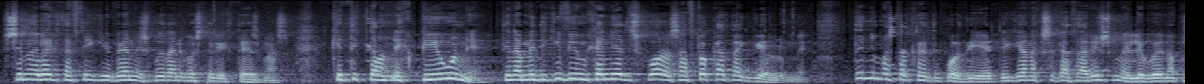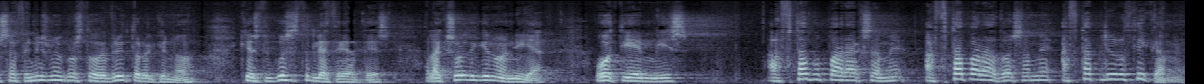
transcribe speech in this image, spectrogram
Σήμερα έρχεται αυτή η κυβέρνηση που ήταν υποστηριχτέ μας. Και τι κάνουν, εκποιούν την αμυντική βιομηχανία της χώρας. Αυτό καταγγέλουμε. Δεν είμαστε κρατικό διέτη για να ξεκαθαρίσουμε λίγο ή να αποσαφηνίσουμε προς το ευρύτερο κοινό και στους δικούς σας τηλεθεατές, αλλά και σε όλη την κοινωνία, ότι εμείς Αυτά που παράξαμε, αυτά παραδώσαμε, αυτά πληρωθήκαμε.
